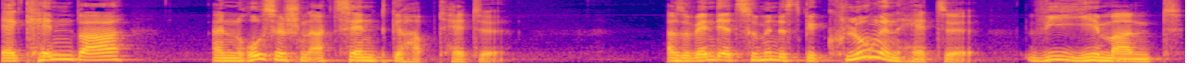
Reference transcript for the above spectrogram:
erkennbar einen russischen Akzent gehabt hätte. Also wenn der zumindest geklungen hätte, wie jemand,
